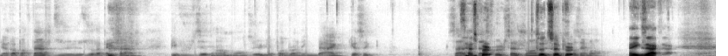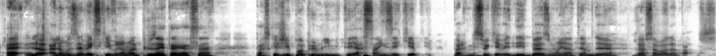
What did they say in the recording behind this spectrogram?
le reportage du, du repêchage, puis vous vous dites, oh mon Dieu, il n'y a pas de running back. Que ça, ça, se peut. que ça se joue en Tout se peut. Exact. Euh, là, allons-y avec ce qui est vraiment le plus intéressant parce que je n'ai pas pu me limiter à cinq équipes parmi ceux qui avaient des besoins en termes de receveurs de passe.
